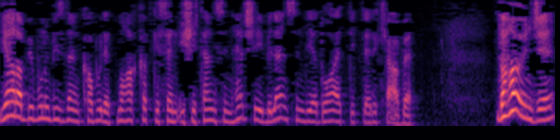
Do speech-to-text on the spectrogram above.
Ya Rabbi bunu bizden kabul et. Muhakkak ki sen işitensin, her şeyi bilensin diye dua ettikleri Kabe. Daha önce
